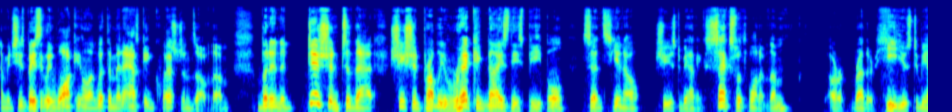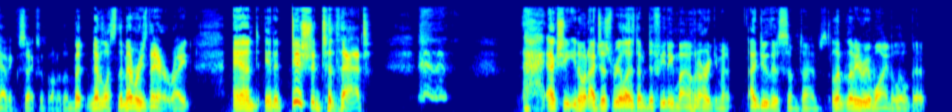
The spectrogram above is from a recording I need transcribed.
I mean, she's basically walking along with them and asking questions of them. But in addition to that, she should probably recognize these people, since, you know, she used to be having sex with one of them. Or rather, he used to be having sex with one of them. But nevertheless, the memory's there, right? And in addition to that, actually, you know what? I just realized I'm defeating my own argument. I do this sometimes. Let, let me rewind a little bit.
